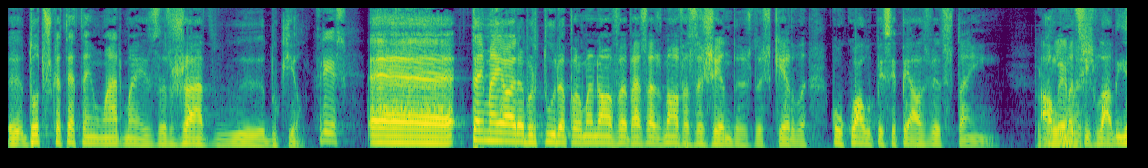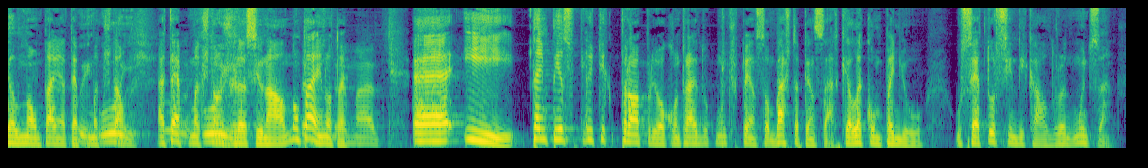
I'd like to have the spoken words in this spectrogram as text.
eh, de outros que até têm um ar mais arejado eh, do que ele. Fresco. Uh, tem maior abertura para, uma nova, para as novas agendas da esquerda, com o qual o PCP às vezes tem alguma Problemas. dificuldade, e ele não tem, até por uma questão, ui, até por uma questão ui. geracional. Não tem, não tem. Uh, e tem peso político próprio, ao contrário do que muitos pensam. Basta pensar que ele acompanhou o setor sindical durante muitos anos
